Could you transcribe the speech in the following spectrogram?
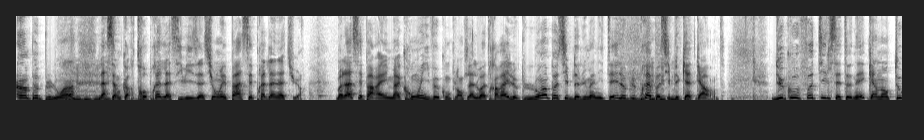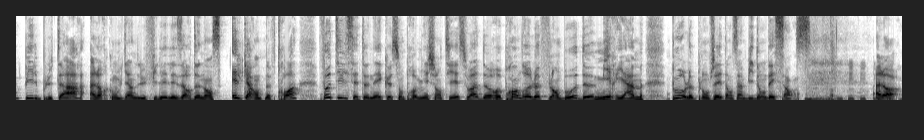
un peu plus loin. Là, c'est encore trop près de la civilisation et pas assez près de la nature. Bah là, c'est pareil. Macron, il veut qu'on plante la loi travail le plus loin possible de l'humanité, le plus près possible du 440. Du coup, faut-il s'étonner qu'un an tout pile plus tard, alors qu'on vient de lui filer les ordonnances et le 49.3, faut-il s'étonner que son premier chantier soit de reprendre le flambeau de Myriam pour le plonger dans un bidon d'essence? Alors,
